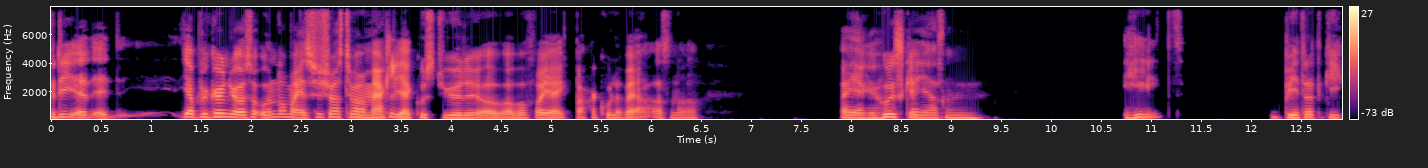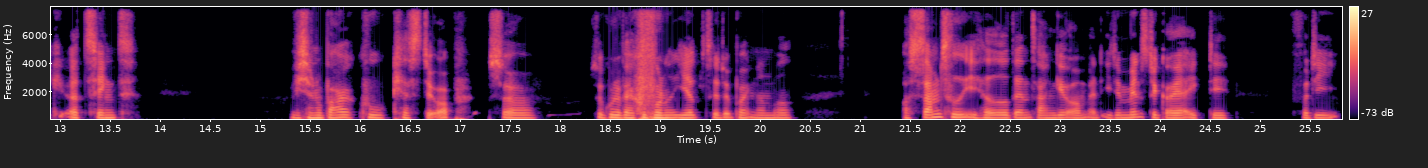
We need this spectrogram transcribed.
Fordi at, at jeg begyndte jo også at undre mig. Jeg synes jo også, det var mærkeligt, at jeg ikke kunne styre det, og, og hvorfor jeg ikke bare kunne lade være, og sådan noget. Og jeg kan huske, at jeg sådan helt bittert gik og tænkte, hvis jeg nu bare kunne kaste det op, så, så kunne det være, at jeg kunne få noget hjælp til det på en eller anden måde. Og samtidig havde den tanke om, at i det mindste gør jeg ikke det, fordi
